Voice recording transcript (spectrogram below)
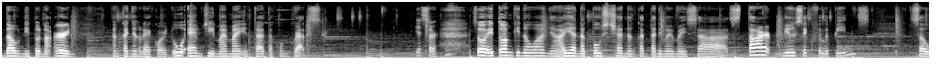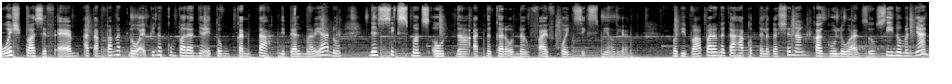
daw nito na earn ang kanyang record. OMG, my my Intata, congrats. Yes, sir. So, ito ang ginawa niya. Ayan, nag-post siya ng kanta ni Maymay sa Star Music Philippines sa Wish Bus FM at ang pangatlo ay pinagkumpara niya itong kanta ni Bel Mariano na 6 months old na at nagkaroon ng 5.6 million. O di ba? Parang nagkahakot talaga siya ng kaguluhan. So sino man 'yan,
